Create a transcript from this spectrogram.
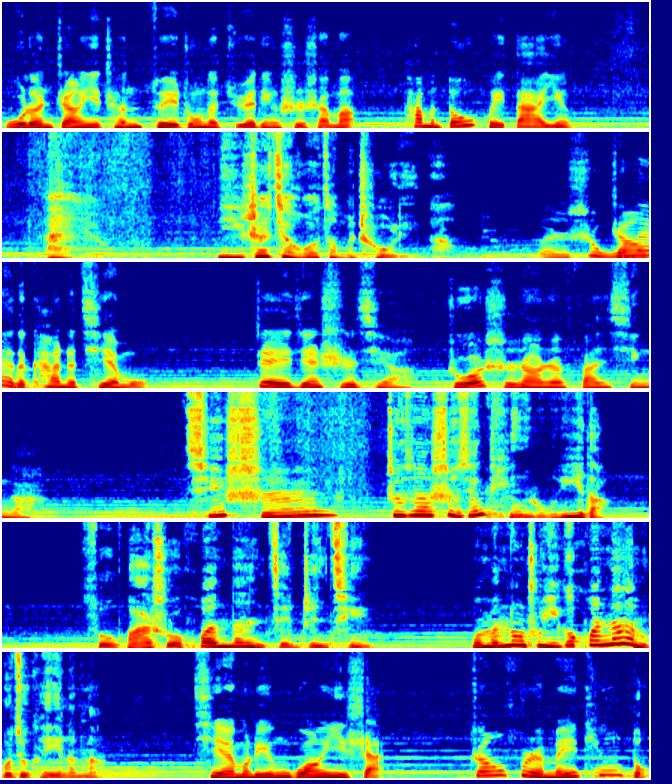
无论张逸晨最终的决定是什么，他们都会答应。哎呦，你这叫我怎么处理呢？很是无奈的看着妾母，这件事情着实让人烦心啊。其实这件事情挺容易的。俗话说“患难见真情”，我们弄出一个患难不就可以了吗？切莫灵光一闪，张夫人没听懂，“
